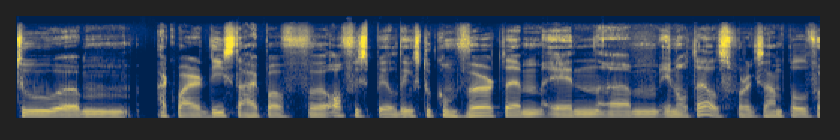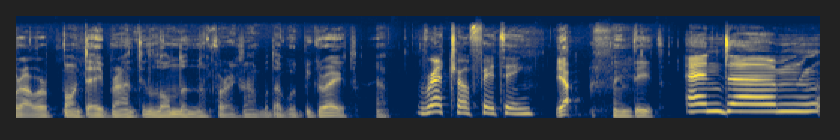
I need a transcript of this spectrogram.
to um, acquire these type of uh, office buildings to convert them in um, in hotels. For example, for our Point A brand in London, for example, that would be great. Yeah. Retrofitting. Yeah, indeed. And um,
